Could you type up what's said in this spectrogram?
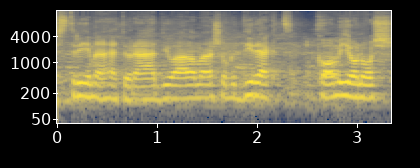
streamelhető rádióállomások, direkt kamionos,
